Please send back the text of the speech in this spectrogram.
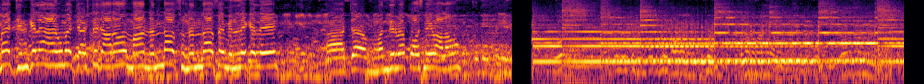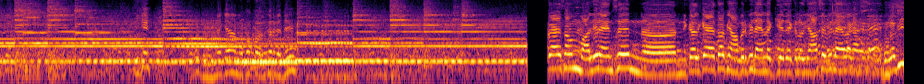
मैं जिनके लिए आया हूँ मैं जस्ट जा रहा हूँ माँ नंदा सुनंदा से मिलने के लिए मंदिर में पहुँचने वाला हूँ। गैस हम वाली लाइन से निकल के आए तो अब यहाँ पर भी लाइन लगी है देख लो यहाँ से भी लाइन लगा भी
